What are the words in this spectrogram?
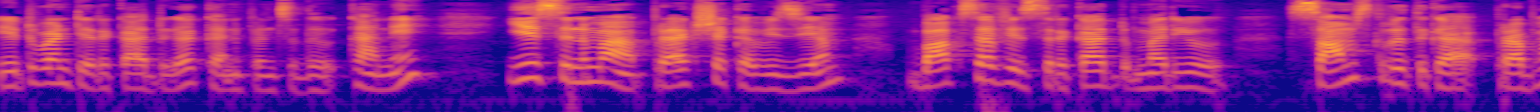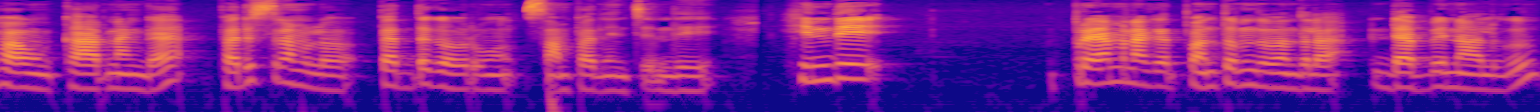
ఎటువంటి రికార్డుగా కనిపించదు. కానీ ఈ సినిమా ప్రేక్షక విజయం బాక్సాఫీస్ రికార్డు మరియు సాంస్కృతిక ప్రభావం కారణంగా పరిశ్రమలో పెద్ద గౌరవం సంపాదించింది. హిందీ ప్రేమనగర్ పంతొమ్మిది వందల డెబ్బై నాలుగు.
